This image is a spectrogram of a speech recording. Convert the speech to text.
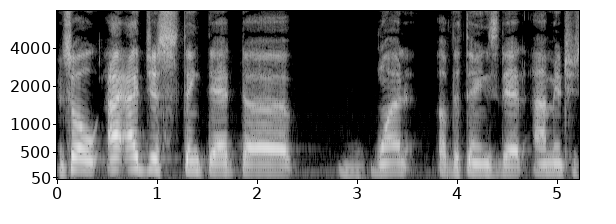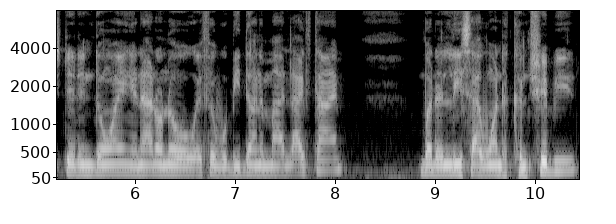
And so I, I just think that uh, one of the things that I'm interested in doing, and I don't know if it will be done in my lifetime, but at least I want to contribute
